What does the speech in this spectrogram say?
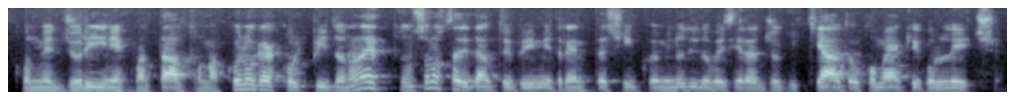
con Meggiorini e quant'altro, ma quello che ha colpito non, è, non sono stati tanto i primi 35 minuti dove si era giochicchiato, come anche con Lecce.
